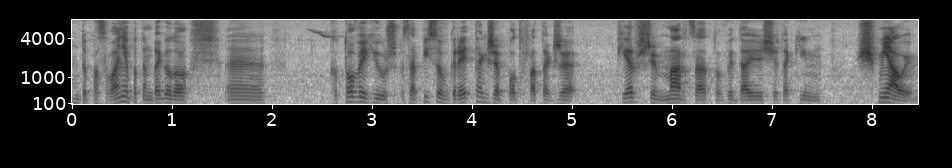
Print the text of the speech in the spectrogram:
Dopasowanie potem tego do e, gotowych już zapisów gry także potrwa, także 1 marca to wydaje się takim śmiałym,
